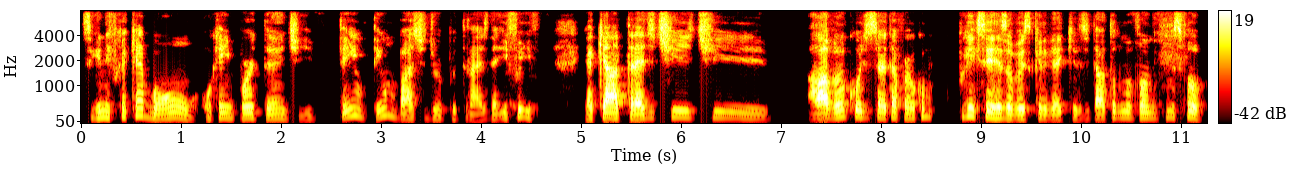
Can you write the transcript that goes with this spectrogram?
significa que é bom ou que é importante tem, tem um bastidor por trás, né? E, foi, e aquela thread te, te alavancou de certa forma. Como, por que, que você resolveu escrever aquilo? Você tava todo mundo falando do filme, você falou,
